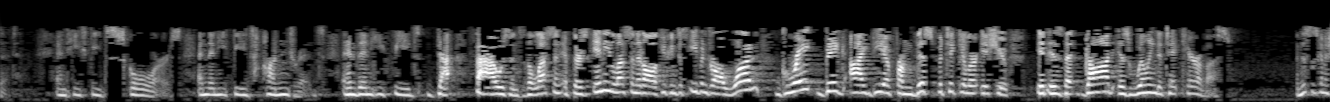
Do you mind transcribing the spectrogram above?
it and he feeds scores, and then he feeds hundreds, and then he feeds da- thousands. The lesson, if there's any lesson at all, if you can just even draw one great big idea from this particular issue, it is that God is willing to take care of us. And this is going to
